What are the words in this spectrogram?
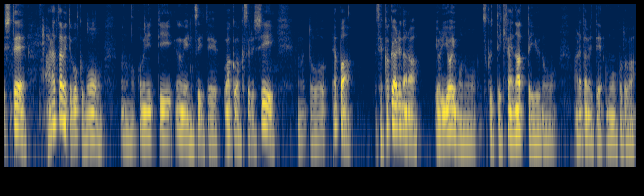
して改めて僕も、うん、コミュニティ運営についてワクワクするし、うん、とやっぱせっかくやるならより良いものを作っていきたいなっていうのを改めて思うことが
